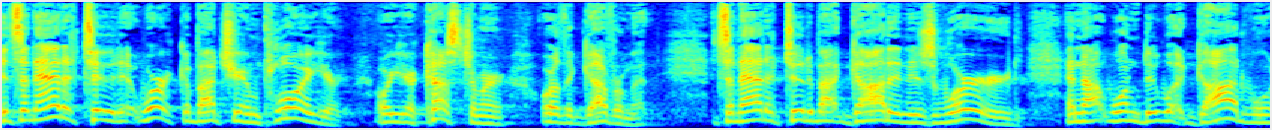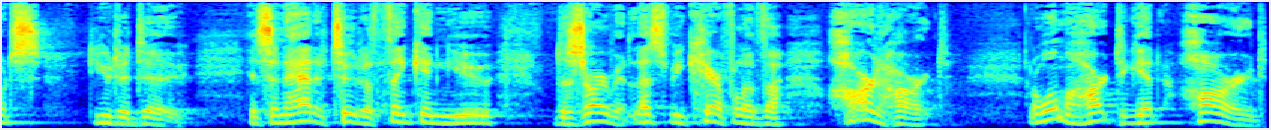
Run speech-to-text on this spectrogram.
It's an attitude at work about your employer or your customer or the government. It's an attitude about God and His Word and not wanting to do what God wants you to do. It's an attitude of thinking you deserve it. Let's be careful of the hard heart. I don't want my heart to get hard.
